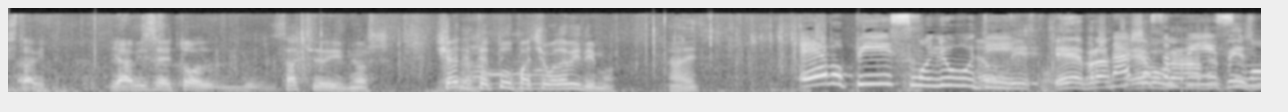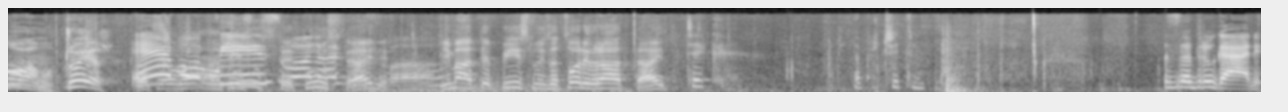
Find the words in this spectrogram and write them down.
stavite. Ja mislim da je to, sad ću da vidim još. Šedite tu pa ćemo da vidimo. Ajde. Evo pismo, ljudi. E, brate, Našla evo ga naše pismo. ovamo. Čuješ? Evo Tu ste, pismo. tu ste, ajde. Imate pismo i zatvori vrata, ajde. Čekaj, da pročitam. Za drugari.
